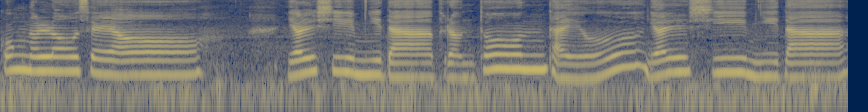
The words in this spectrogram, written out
꼭 놀러 오세요. 10시입니다. 브럼톤 다육 10시입니다.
